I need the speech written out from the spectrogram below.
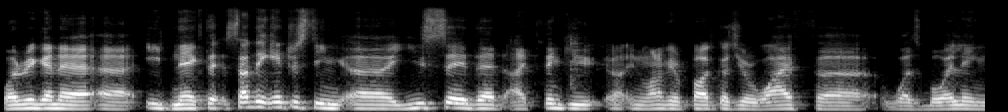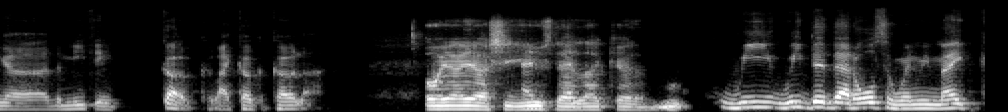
what we're gonna uh, eat next. Something interesting. Uh, you said that I think you uh, in one of your podcasts, your wife uh, was boiling uh, the meat in Coke, like Coca Cola. Oh yeah, yeah. She and, used that like. Uh, we we did that also when we make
